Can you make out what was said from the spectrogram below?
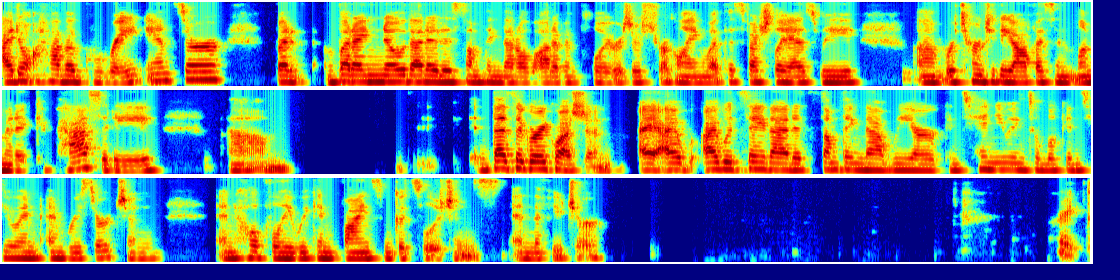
I don't have a great answer but but I know that it is something that a lot of employers are struggling with, especially as we um, return to the office in limited capacity. Um, that's a great question. I, I, I would say that it's something that we are continuing to look into and, and research, and and hopefully we can find some good solutions in the future. Great.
